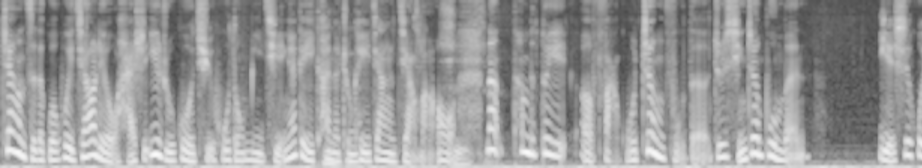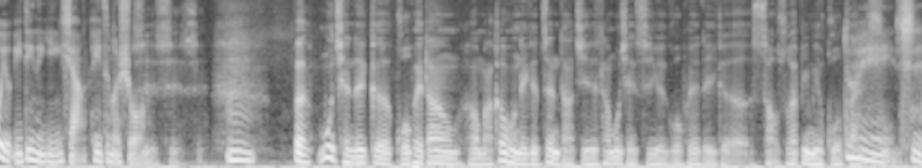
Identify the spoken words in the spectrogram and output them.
这样子的国会交流还是一如过去，互动密切，应该可以看得出，可以这样讲嘛？哦，那他们对呃法国政府的就是行政部门也是会有一定的影响，可以这么说。是是是，嗯。不，目前的一个国会，当然，好，马克宏的一个政党，其实他目前是一个国会的一个少数，他并没有过半数，是。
